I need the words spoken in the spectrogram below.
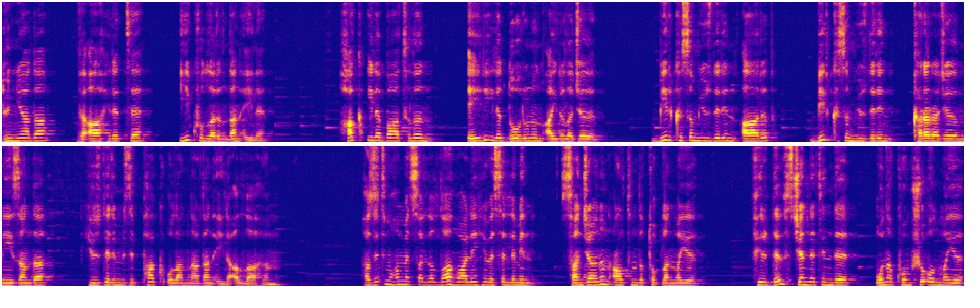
dünyada ve ahirette iyi kullarından eyle. Hak ile batılın, eğri ile doğrunun ayrılacağı, bir kısım yüzlerin ağarıp bir kısım yüzlerin kararacağı mizanda yüzlerimizi pak olanlardan eyle Allah'ım. Hz. Muhammed sallallahu aleyhi ve sellemin sancağının altında toplanmayı, Firdevs cennetinde ona komşu olmayı,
